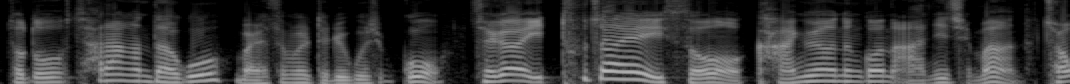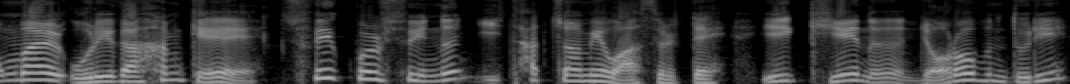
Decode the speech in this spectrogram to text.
저도 사랑한다고 말씀을 드리고 싶고 제가 이 투자에 있어 강요하는 건 아니지만 정말 우리가 함께 수익 볼 수 있는 이 타점이 왔을 때 이 기회는 여러분들이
